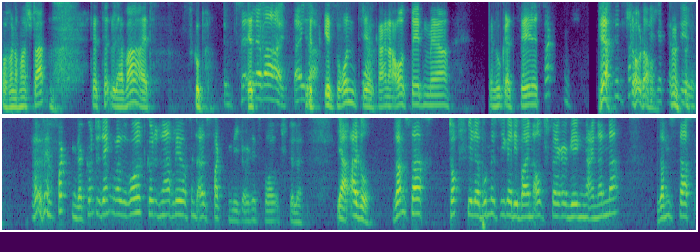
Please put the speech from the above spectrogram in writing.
Wollen wir nochmal starten? Der Zettel der Wahrheit. Scoop. Der Zettel jetzt, der Wahrheit, da ist Jetzt geht's rund hier, ja. keine Ausreden mehr. Genug erzählt. Das sind Fakten. Ja, das sind Fakten, die ich jetzt erzähle. Das sind Fakten. Da könnt ihr denken, was ihr wollt, könnt ihr nachlesen. Das sind alles Fakten, die ich euch jetzt vorstelle. Ja, also Samstag, Topspiel der Bundesliga, die beiden Aufsteiger gegeneinander. Samstag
